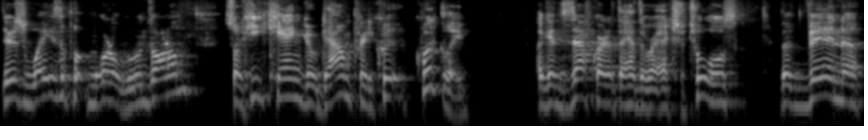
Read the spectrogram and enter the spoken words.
There's ways to put mortal wounds on him, so he can go down pretty quick, quickly against Guard if they have the right extra tools. But then uh,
